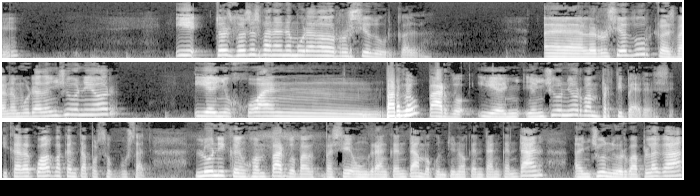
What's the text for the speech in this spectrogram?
Eh? I tots dos es van enamorar de la Rocío Durcal. Eh, la Rocío Durcal es va enamorar d'en Júnior i en Juan Pardo? Pardo i en, i en Júnior van partir peres i cada qual va cantar pel seu costat. L'únic que en Juan Pardo va, va ser un gran cantant, va continuar cantant, cantant, en Júnior va plegar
